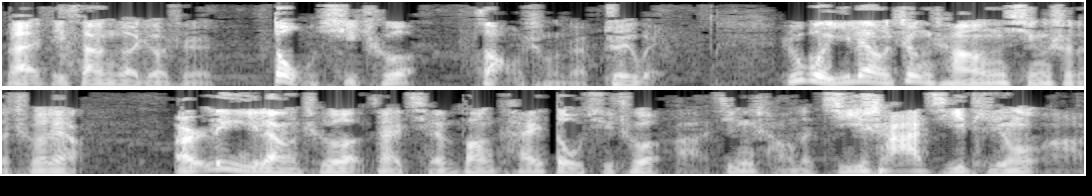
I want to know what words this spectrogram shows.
来，第三个就是斗气车造成的追尾。如果一辆正常行驶的车辆，而另一辆车在前方开斗气车啊，经常的急刹急停啊，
